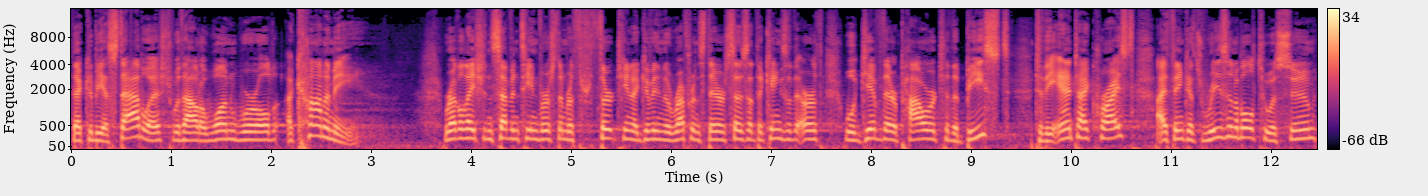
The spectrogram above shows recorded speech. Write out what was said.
that could be established without a one world economy. Revelation 17, verse number 13, I've given you the reference there, says that the kings of the earth will give their power to the beast, to the Antichrist. I think it's reasonable to assume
